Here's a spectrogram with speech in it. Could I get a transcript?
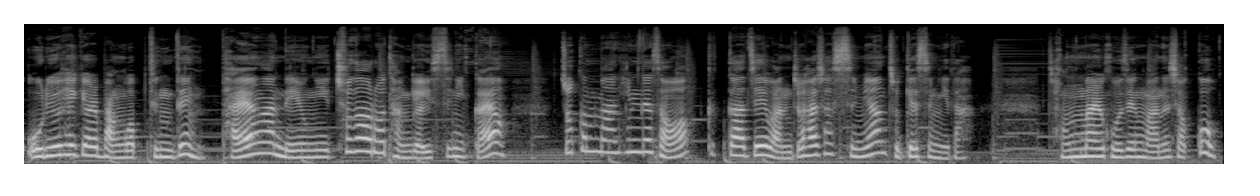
오류 해결 방법 등등 다양한 내용이 추가로 담겨 있으니까요. 조금만 힘내서 끝까지 완주하셨으면 좋겠습니다. 정말 고생 많으셨고,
